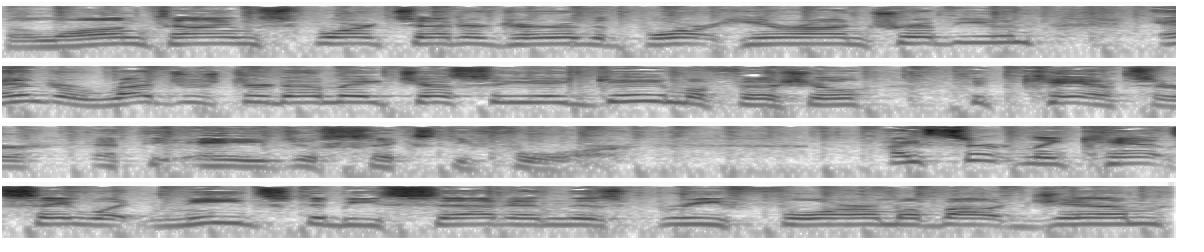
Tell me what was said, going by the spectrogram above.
the longtime sports editor of the Port Huron Tribune and a registered MHSAA game official to cancer at the age of 64. I certainly can't say what needs to be said in this brief forum about Jim,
